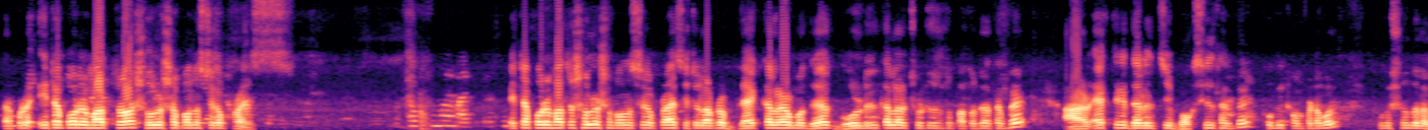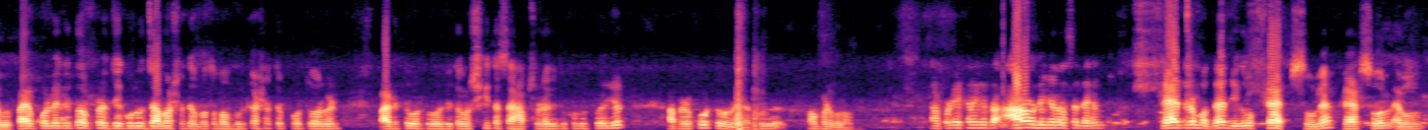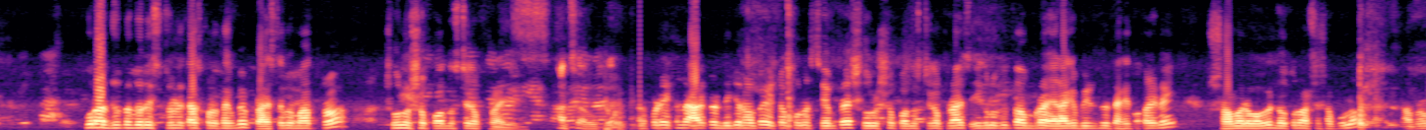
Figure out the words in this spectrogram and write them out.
তারপরে এটা পড়বে মাত্র ষোলোশো পঞ্চাশ টাকা প্রাইস এটা পরে মাত্র ষোলোশো পঞ্চাশ টাকা প্রাইস এটা হলো আপনার ব্ল্যাক কালারের মধ্যে গোল্ডেন কালার ছোট ছোট পাথর দেওয়া থাকবে। আর এক থেকে দেড় ইঞ্চি বক্সিল থাকবে, খুবই কমফোর্টেবল খুবই সুন্দর লাগবে। পায়ে পড়লে কিন্তু আপনার যে কোনো জামার সাথে অথবা বুরকার সাথে পরতে পারবেন পার্টিতে পরতে পারবেন যেহেতু শীত আছে হাফ শোটা কিন্তু খুবই প্রয়োজন, আপনারা পরতে পারবেন এটা, খুবই কমফোর্টেবল হবে। তারপরে এখানে কিন্তু আরও ডিজাইন আছে, দেখেন ফ্ল্যাটের মধ্যে যেগুলো ফ্ল্যাট সোলে ফ্ল্যাট সোল এবং পুরা জুতো জোরে স্টোনের কাজ করা থাকবে। প্রাইস থাকবে মাত্র ষোলোশো পঞ্চাশ টাকা প্রাইস আচ্ছা তারপরে এখানে আরেকটা ডিজাইন হবে এটা পুরো সেম প্রাইস ষোলোশো পঞ্চাশ টাকা প্রাইস এগুলো কিন্তু আমরা এর আগে ভিডিওতে দেখাতে পারি নাই সময়ের অভাবে নতুন আসছে সবগুলো। আমরা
